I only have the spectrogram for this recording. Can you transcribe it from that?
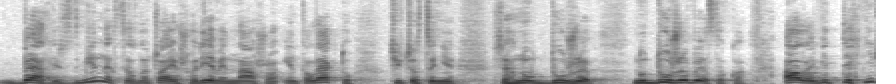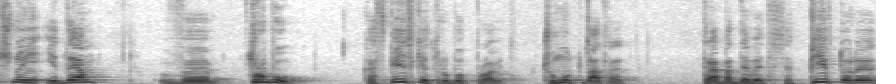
безліч змінних, це означає, що рівень нашого інтелекту в цій частині сягнув дуже, ну, дуже високо. Але від технічної йдемо в трубу. Каспійський трубопровід. Чому туди треба? Дивитися. Півтори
